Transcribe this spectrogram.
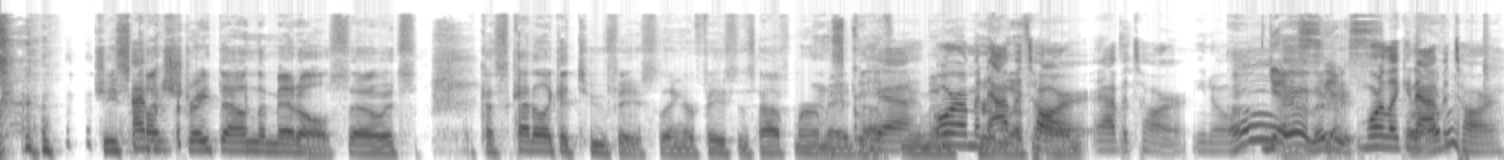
She's I'm- cut straight down the middle, so it's, it's kind of like a two face thing. Her face is half mermaid, cool. half yeah, human. or I'm an Her avatar. Avatar, you know, oh Yes, yeah, there yes. more like an or ava- avatar.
